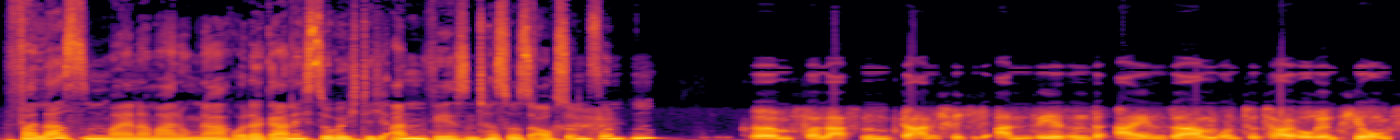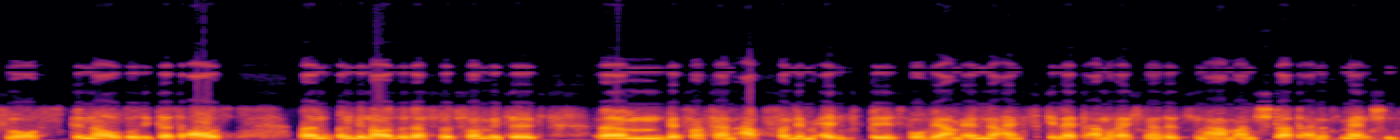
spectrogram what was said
verlassen, meiner Meinung nach, oder gar nicht so richtig anwesend. Hast du das auch so empfunden? Ähm, verlassen, gar nicht richtig anwesend, einsam und total orientierungslos. Genau so sieht das aus. Ähm, und genauso das wird vermittelt, ähm, jetzt mal fernab von dem Endbild, wo wir am Ende ein Skelett am Rechner sitzen haben, anstatt eines Menschen.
